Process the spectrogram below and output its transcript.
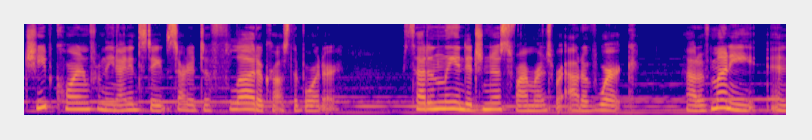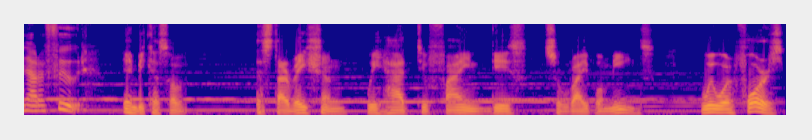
cheap corn from the United States started to flood across the border. Suddenly, indigenous farmers were out of work, out of money, and out of food and because of starvation, we had to find these survival means. We were forced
